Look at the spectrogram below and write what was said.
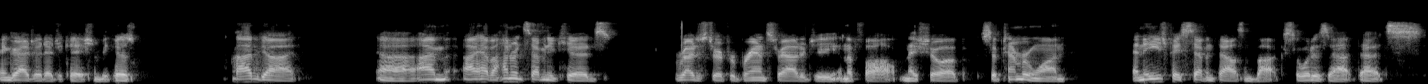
in graduate education because I've got uh, I'm I have 170 kids registered for brand strategy in the fall, and they show up September one, and they each pay seven thousand bucks. So what is that? That's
